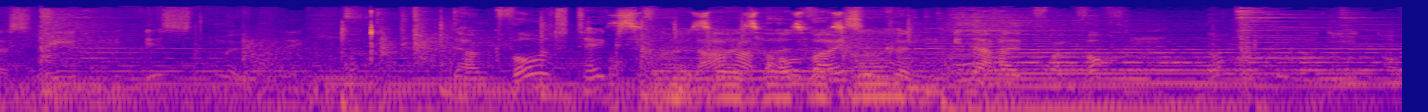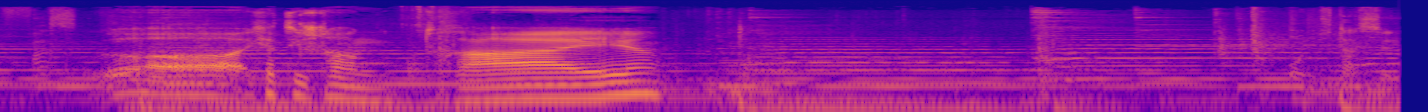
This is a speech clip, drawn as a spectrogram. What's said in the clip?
Das Leben ist möglich. Dank Voltex und zwei, Lara zwei, zwei, Bauweise zwei. können innerhalb von Wochen neue Kolonien auf fast Oh, ich hatte sie strang. Drei. Und das sind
